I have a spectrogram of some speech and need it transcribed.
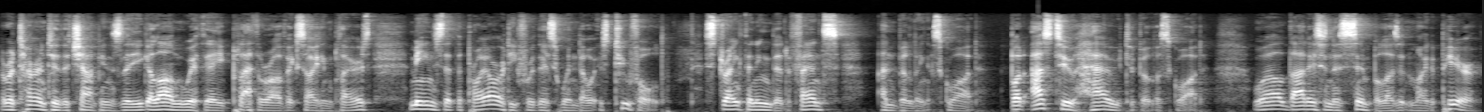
a return to the Champions League, along with a plethora of exciting players, means that the priority for this window is twofold strengthening the defence and building a squad. But as to how to build a squad, well, that isn't as simple as it might appear,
